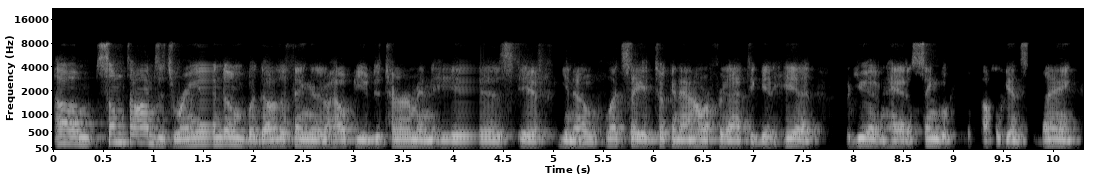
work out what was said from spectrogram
Um, sometimes it's random, but the other thing that'll help you determine is if, you know, let's say it took an hour for that to get hit, but you haven't had a single up against the bank.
